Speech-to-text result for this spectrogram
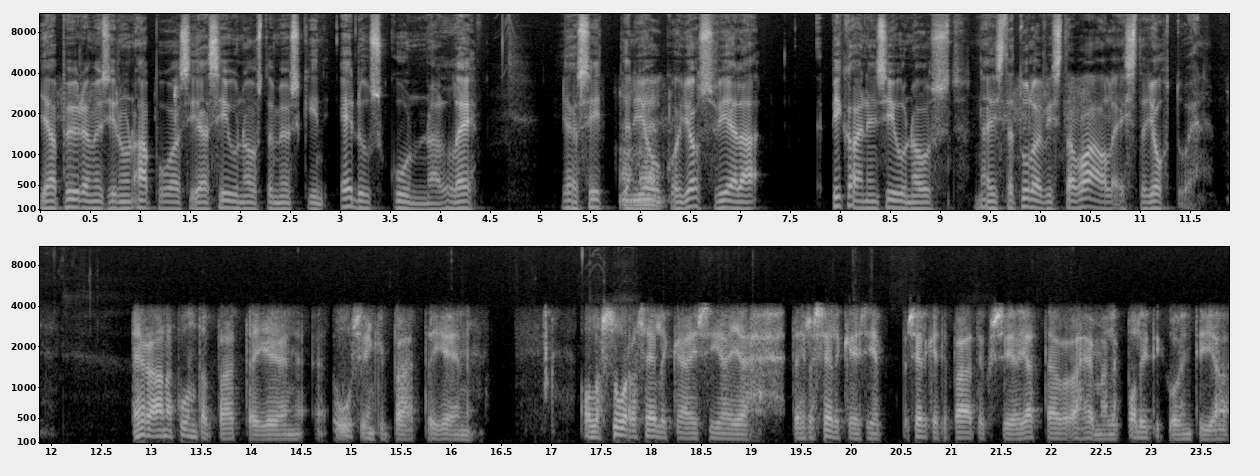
ja pyydämme sinun apuasi ja siunausta myöskin eduskunnalle. Ja sitten Amen. Jouko, jos vielä pikainen siunaus näistä tulevista vaaleista johtuen. Anna kuntapäättäjien, uusienkin päättäjien olla suoraselkäisiä ja tehdä selkeisiä, selkeitä päätöksiä, jättää vähemmälle politikointia,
